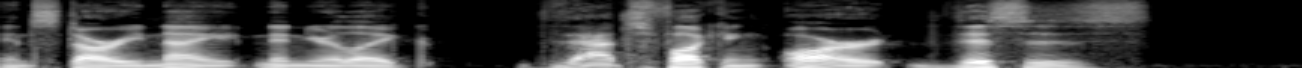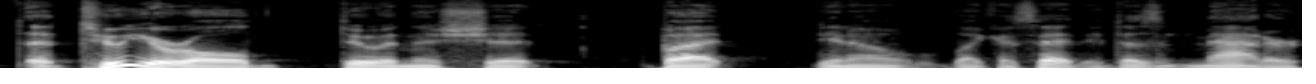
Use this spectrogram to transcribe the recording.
and Starry Night, and then you're like, that's fucking art. This is a two year old doing this shit. But, you know, like I said, it doesn't matter.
